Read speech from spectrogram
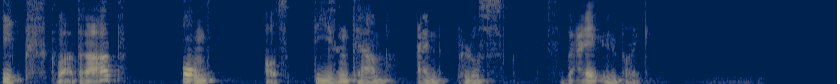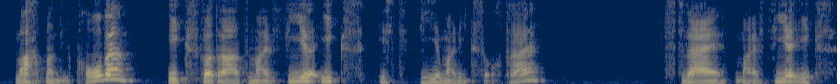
x und aus diesem Term ein plus 2 übrig macht man die Probe. x mal 4x ist 4 mal x hoch 3. 2 mal 4x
